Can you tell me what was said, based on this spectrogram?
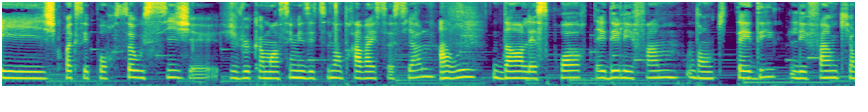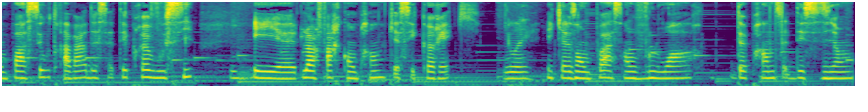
Et je crois que c'est pour ça aussi je, je veux commencer mes études en travail social. Ah oui, dans l'espoir d'aider les femmes, donc d'aider les femmes qui ont passé au travers de cette épreuve aussi Mhm. et euh, de leur faire comprendre que c'est correct oui. et qu'elles n'ont pas à s'en vouloir de prendre cette décision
